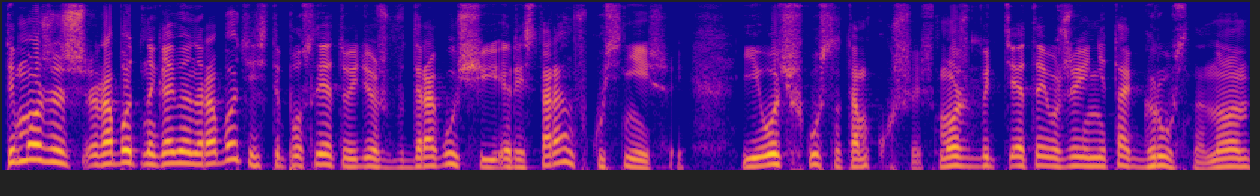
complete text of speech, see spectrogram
ты можешь работать на говёной работе, если ты после этого идешь в дорогущий ресторан, вкуснейший, и очень вкусно там кушаешь. Может быть, это уже и не так грустно, но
